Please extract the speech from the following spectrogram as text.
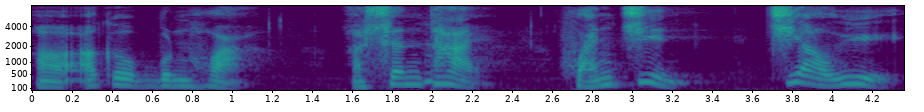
啊，啊个文化啊、生态、环境、教育，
